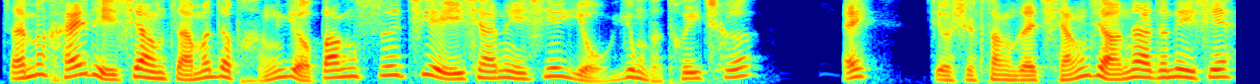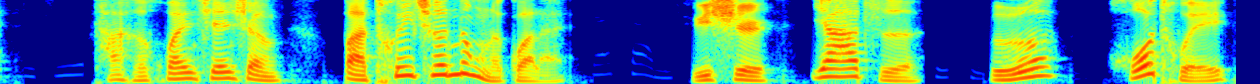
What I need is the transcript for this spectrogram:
咱们还得向咱们的朋友邦斯借一下那些有用的推车，哎，就是放在墙角那儿的那些。”他和欢先生把推车弄了过来。于是，鸭子、鹅、火腿、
